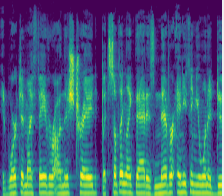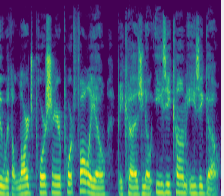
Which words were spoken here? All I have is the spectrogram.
It worked in my favor on this trade, but something like that is never anything you want to do with a large portion of your portfolio because, you know, easy come, easy go.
